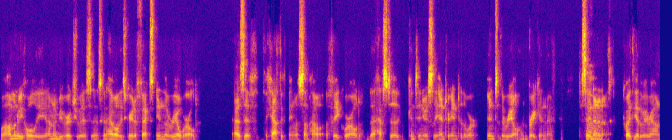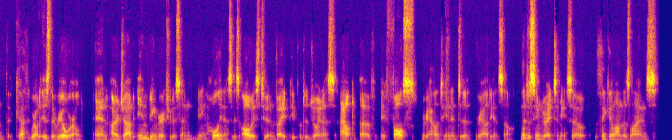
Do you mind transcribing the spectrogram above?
well, I'm going to be holy and I'm going to be virtuous and it's going to have all these great effects in the real world, as if the Catholic thing was somehow a fake world that has to continuously enter into the work, into the real and break in there. To say, no, no, mm. no, it's quite the other way around. The Catholic world is the real world. And our job in being virtuous and being holiness is always to invite people to join us out of a false reality and into reality itself. That just seemed right to me. So, thinking along those lines,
